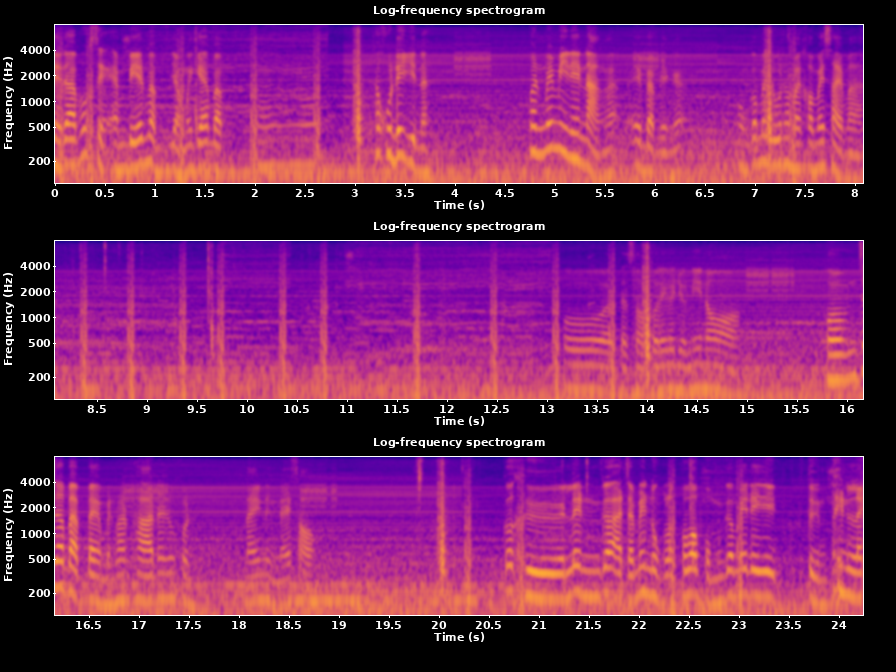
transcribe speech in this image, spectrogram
สียดายพวกเสียงแอมเบียนแบบอย่างเมื่อกี้แบบ ถ้าคุณได้ยินนะ มันไม่มีในหนังอะไอแบบอย่างเงี้ย ผมก็ไม่รู้ทำไมเขาไม่ใส่มา โอ้ แต่สองตัวนี้ก็อยู่นี่นอ ผมจะแบบแบ่งเป็นพันพาร์ทนะทุกคนในหนึ่งในสองก็คือเล่นก็อาจจะไม่หนุกหรอกเพราะว่าผมก็ไม่ได้ตื่นเต้นอะไร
